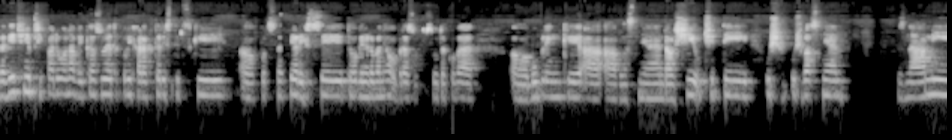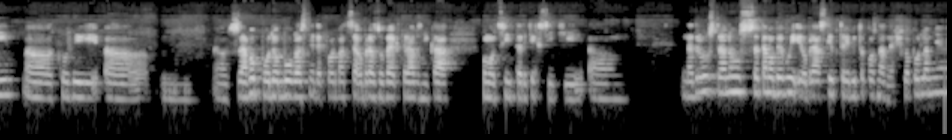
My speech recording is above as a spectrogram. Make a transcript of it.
ve většině případů ona vykazuje takový charakteristický eh, v podstatě rysy toho generovaného obrazu. To jsou takové eh, bublinky a, a vlastně další určitý, už, už vlastně známý eh, takový známou podobu vlastně deformace obrazové, která vzniká pomocí tady těch sítí. Na druhou stranu se tam objevují i obrázky, které by to poznat nešlo, podle mě.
